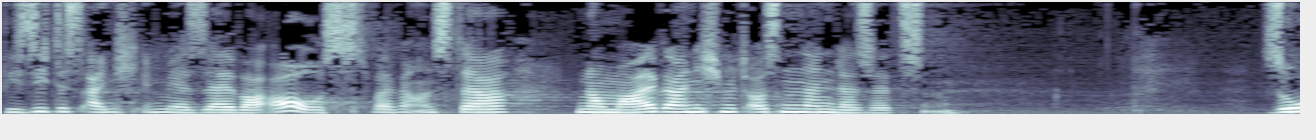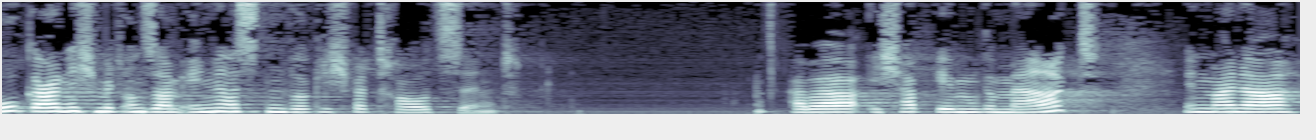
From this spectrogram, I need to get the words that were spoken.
wie sieht es eigentlich in mir selber aus, weil wir uns da normal gar nicht mit auseinandersetzen. So gar nicht mit unserem Innersten wirklich vertraut sind. Aber ich habe eben gemerkt, in meiner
